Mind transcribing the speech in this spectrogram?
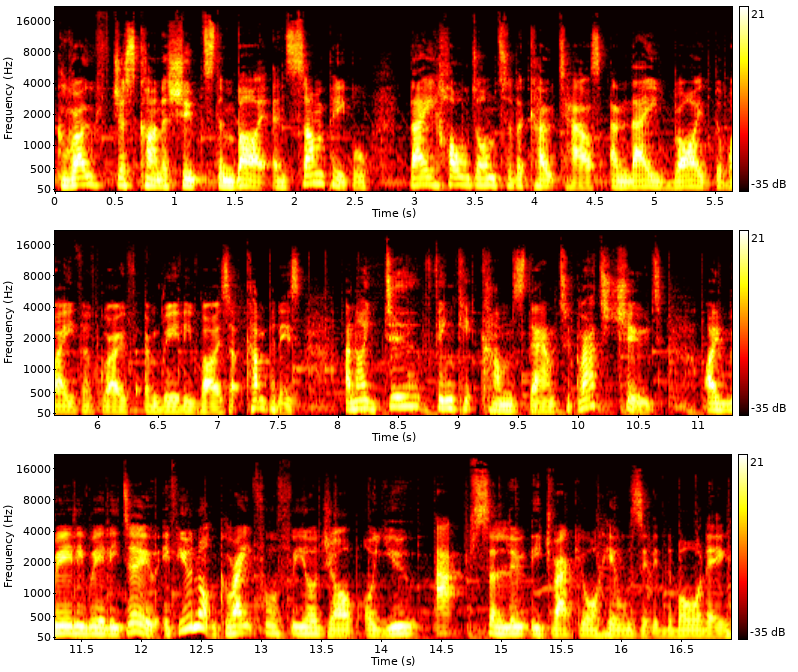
growth just kind of shoots them by, and some people, they hold on to the coattails and they ride the wave of growth and really rise up companies. And I do think it comes down to gratitude. I really, really do. If you're not grateful for your job or you absolutely drag your heels in in the morning,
